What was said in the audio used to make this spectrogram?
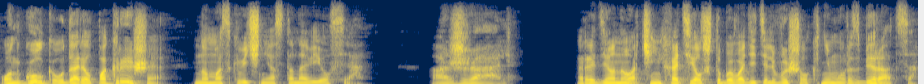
Он гулко ударил по крыше, но москвич не остановился. А жаль. Родион очень хотел, чтобы водитель вышел к нему разбираться.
